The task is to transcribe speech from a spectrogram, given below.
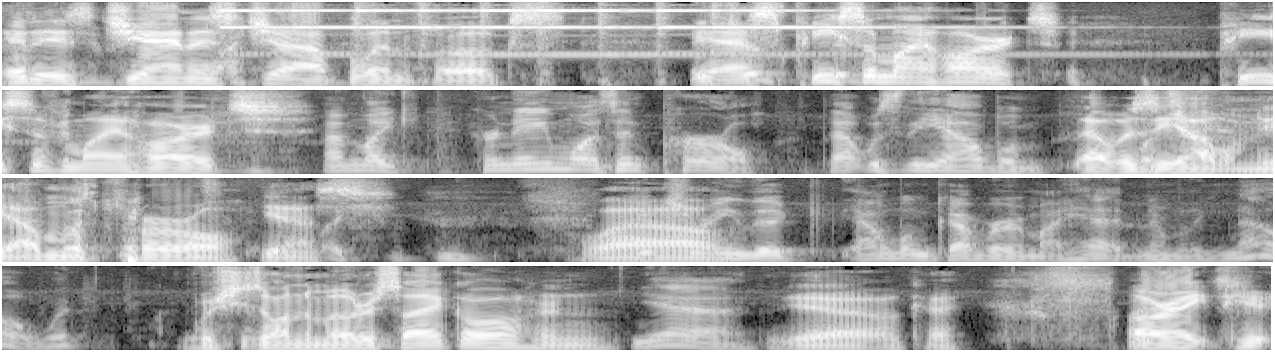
It is Janis Joplin, folks. Yes, piece of my heart. Piece of my heart. I'm like, her name wasn't Pearl. That was the album. That was the album. The album was Pearl. Yes. Wow. Picturing the album cover in my head, and I'm like, no, what? Where she's on the motorcycle and Yeah, yeah, okay. All right. Here,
